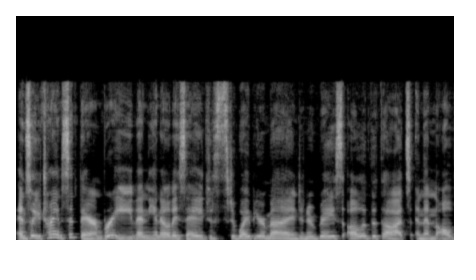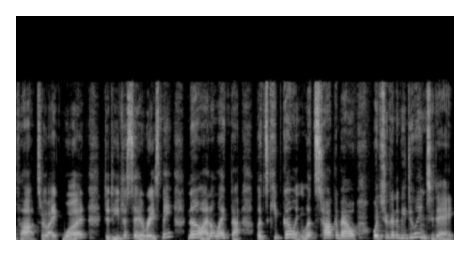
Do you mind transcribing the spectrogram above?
And so you try and sit there and breathe, and you know, they say just to wipe your mind and erase all of the thoughts. And then all the thoughts are like, What? Did he just say erase me? No, I don't like that. Let's keep going. Let's talk about what you're going to be doing today.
